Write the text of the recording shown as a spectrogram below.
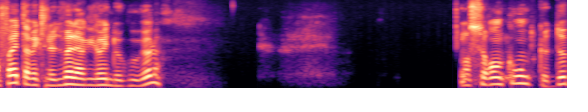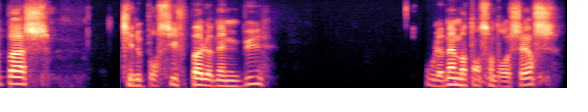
En fait, avec le nouvel algorithme de Google, on se rend compte que deux pages qui ne poursuivent pas le même but ou la même intention de recherche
